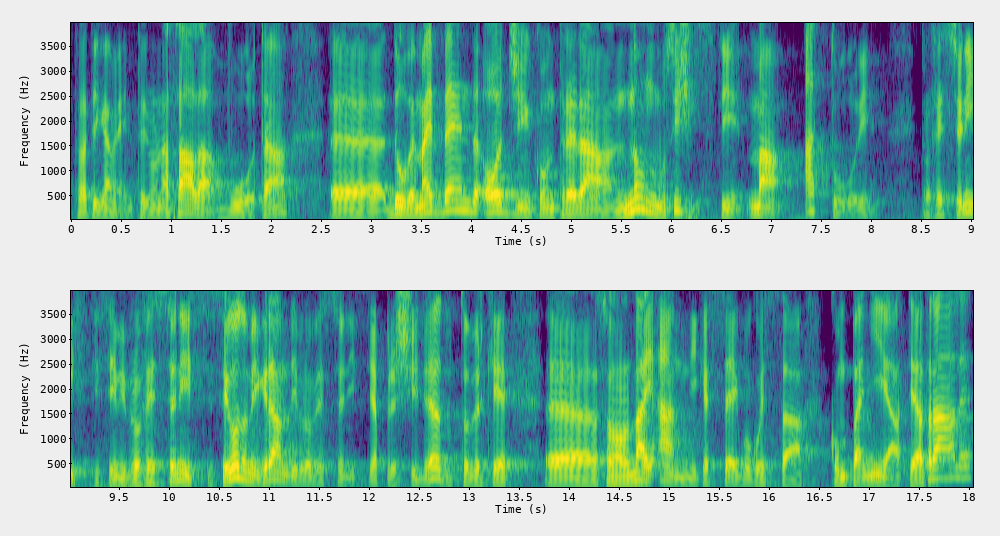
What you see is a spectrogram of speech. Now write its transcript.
praticamente in una sala vuota eh, dove My Band oggi incontrerà non musicisti ma attori professionisti, semiprofessionisti, secondo me grandi professionisti, a prescindere da tutto, perché eh, sono ormai anni che seguo questa compagnia teatrale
